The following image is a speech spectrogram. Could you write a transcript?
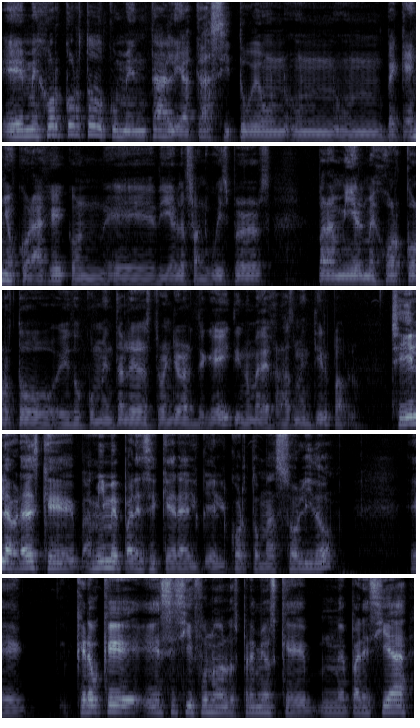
Eh, mejor corto documental, y acá sí tuve un, un, un pequeño coraje con eh, The Elephant Whisperers. Para mí el mejor corto eh, documental era Stranger at the Gate y no me dejarás mentir, Pablo. Sí, la verdad es que a mí me parece que era el, el corto más sólido. Creo que ese sí fue uno de los premios que me parecía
